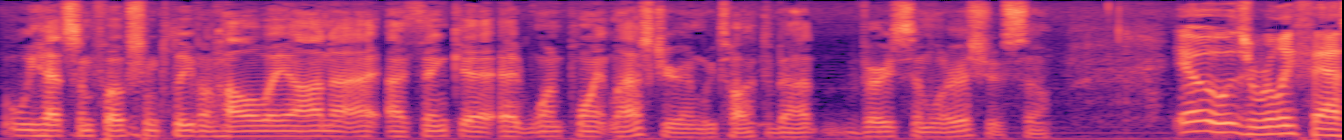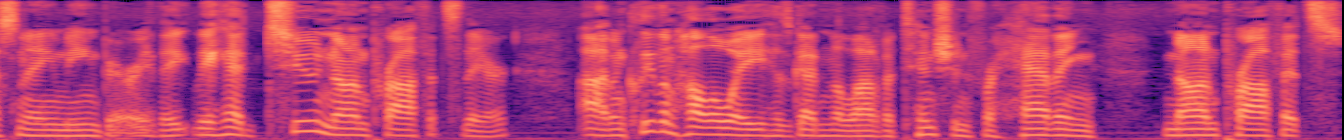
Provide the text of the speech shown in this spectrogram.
we had some folks from Cleveland Holloway on, I, I think, uh, at one point last year, and we talked about very similar issues. So, Yeah, it was a really fascinating meeting, Barry. They, they had two nonprofits there. Um, and Cleveland Holloway has gotten a lot of attention for having nonprofits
